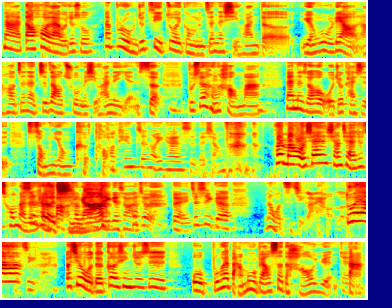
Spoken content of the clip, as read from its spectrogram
那到后来我就说，那不如我们就自己做一个我们真的喜欢的原物料，然后真的制造出我们喜欢的颜色，不是很好吗？那那时候我就开始怂恿可痛，好天真哦，一开始的想法 会吗？我现在想起来就充满了热情啊的一！个想法，就对，这是一个，那我自己来好了，对啊，自己来，而且我的个性就是我不会把目标设得好远对大，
